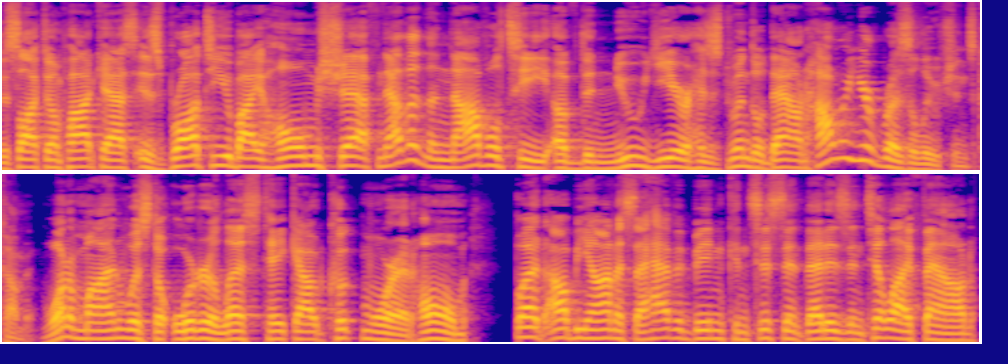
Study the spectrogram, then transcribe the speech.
This Locked On podcast is brought to you by Home Chef. Now that the novelty of the new year has dwindled down, how are your resolutions coming? One of mine was to order less takeout, cook more at home, but I'll be honest, I haven't been consistent. That is until I found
